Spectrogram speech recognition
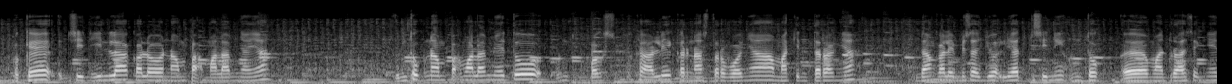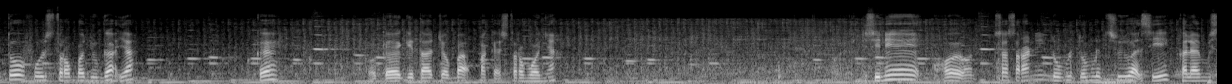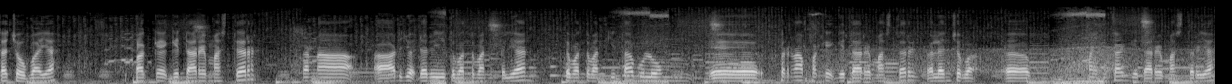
Oke, di sini inilah kalau nampak malamnya ya. Untuk nampak malamnya itu bagus sekali karena strobonya makin terang ya. Dan kalian bisa juga lihat di sini untuk eh, madrasiknya itu full strobo juga ya. Oke. Oke, kita coba pakai strobonya sini oh, sasaran ini 20 20 juga sih kalian bisa coba ya pakai gitar remaster karena uh, ada juga dari teman-teman kalian teman-teman kita belum eh, pernah pakai gitar remaster. Kalian coba uh, mainkan gitar remaster ya.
